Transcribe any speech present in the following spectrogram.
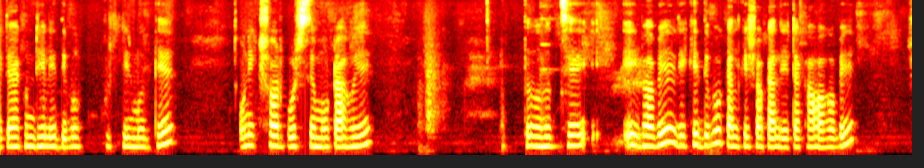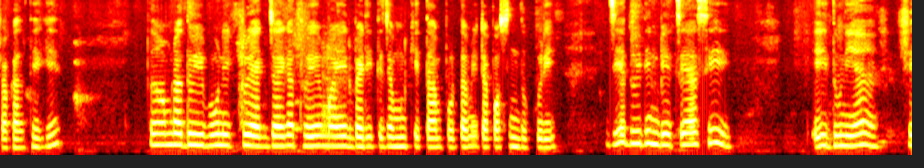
এটা এখন ঢেলে দিব পুষ্টির মধ্যে। অনেক সর পড়ছে মোটা হয়ে। তো হচ্ছে এইভাবে রেখে দেব, কালকে সকালে এটা খাওয়া হবে, সকাল থেকে। তো আমরা দুই বোন একটু এক জায়গা হয়ে মায়ের বাড়িতে যেমন খেতাম, পড়তাম, এটা পছন্দ করি। যে দুই দিন বেঁচে আছি এই দুনিয়া সে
